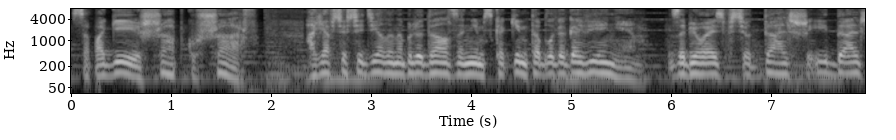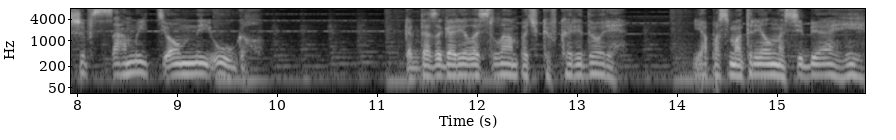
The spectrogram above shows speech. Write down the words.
сапоги, шапку, шарф, а я все сидел и наблюдал за ним с каким-то благоговением, забиваясь все дальше и дальше в самый темный угол. Когда загорелась лампочка в коридоре, я посмотрел на себя и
